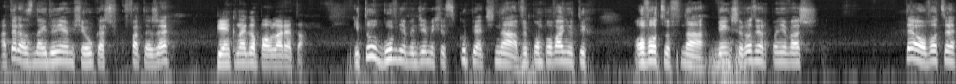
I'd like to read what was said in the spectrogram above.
A teraz znajdujemy się, Łukasz, w kwaterze Pięknego Paulareta. i tu głównie będziemy się skupiać na wypompowaniu tych owoców na większy rozmiar, ponieważ te owoce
